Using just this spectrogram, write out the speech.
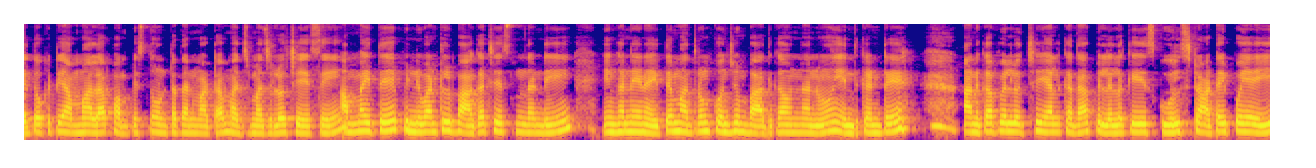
ఏదో ఒకటి అమ్మ అలా పంపిస్తూ ఉంటుందన్నమాట మధ్య మధ్యలో చేసి. అమ్మ అయితే పిండి వంటలు బాగా చేస్తుందండి. ఇంకా నేనైతే మాత్రం కొంచెం బాధగా ఉన్నాను. ఎందుకంటే అనకాపల్లి వచ్చేయాలి కదా. పిల్లలకి స్కూల్ స్టార్ట్ అయిపోయాయి.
